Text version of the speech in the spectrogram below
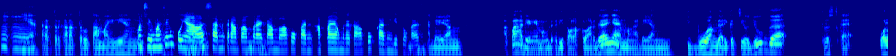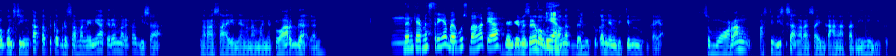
Iya. karakter-karakter utama ini yang masing-masing punya alasan kenapa Mm-mm. mereka melakukan apa yang mereka lakukan gitu kan. Ada yang apa ada yang emang udah ditolak keluarganya emang ada yang dibuang dari kecil juga. Terus kayak walaupun singkat tapi kebersamaan ini akhirnya mereka bisa ngerasain yang namanya keluarga kan Hmm. dan chemistry-nya bagus banget ya dan chemistry-nya bagus Iya. banget dan itu kan yang bikin kayak semua orang pasti bisa ngerasain kehangatan ini gitu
